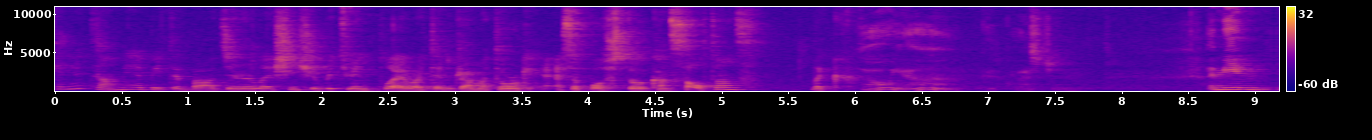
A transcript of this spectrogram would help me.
Can you tell me a bit about the relationship between playwright and dramaturg as opposed to consultants? Like Oh yeah. I mean,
